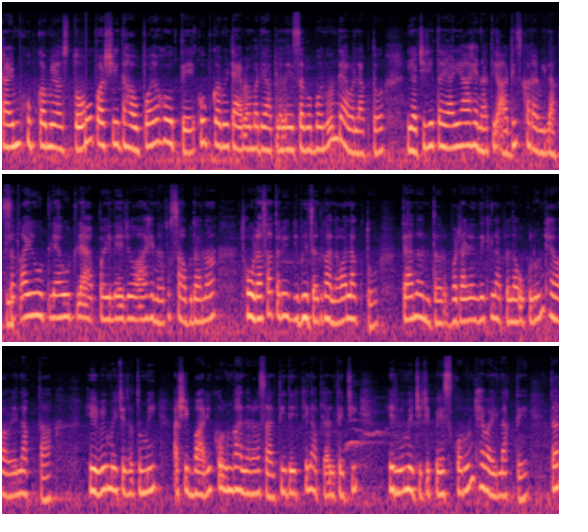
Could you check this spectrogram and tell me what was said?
टाईम खूप कमी असतो. खूप अशी धावपळ होते. खूप कमी टायमामध्ये आपल्याला हे सगळं बनवून द्यावं लागतं. याची जी तयारी आहे ना ती आधीच करावी लागते. सकाळी उठल्या उठल्या पहिले जो आहे ना तो साबुदाणा थोडासा तरी भिजत घालावा लागतो. त्यानंतर बटाटे देखील आपल्याला उकडून ठेवावे लागतात. हिरवी मिरची जर तुम्ही अशी बारीक करून घालणार असाल ती देखील आपल्याला त्याची हिरवी मिरचीची पेस्ट करून ठेवावी लागते. तर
